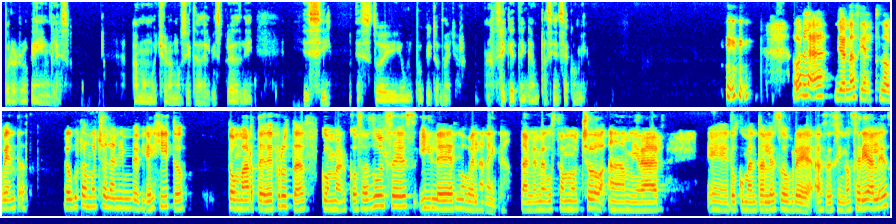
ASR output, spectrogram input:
por el rock en inglés. Amo mucho la música de Elvis Presley. Y sí, estoy un poquito mayor. Así que tengan paciencia conmigo. Hola, yo nací en los noventas. Me gusta mucho el anime viejito, tomar té de frutas, comer cosas dulces y leer novela negra. También me gusta mucho ah, mirar eh, documentales sobre asesinos seriales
